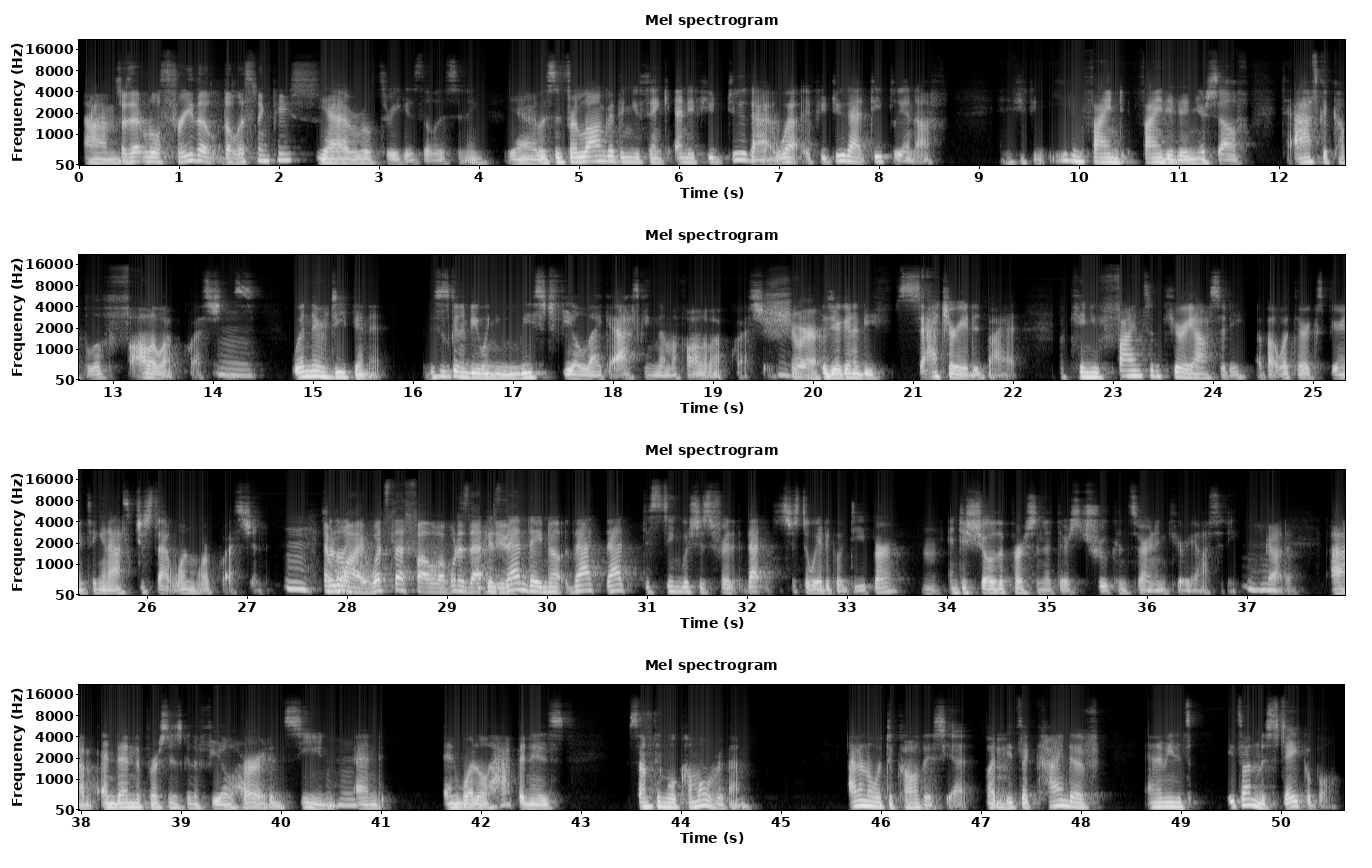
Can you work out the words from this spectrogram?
Um, So is that rule three, the the listening piece? yeah, rule three is the listening. Yeah, listen for longer than you think. And if you do that, well, if you do that deeply enough, and if you can even find find it in yourself to ask a couple of follow up questions when they're deep in it. This is going to be when you least feel like asking them a follow up question Sure. because you're going to be saturated by it. But can you find some curiosity about what they're experiencing and ask just that one more question? Mm. And of like- why? What's that follow up? What does that because do? then they know that that distinguishes for that's just a way to go deeper Hmm. and to show the person that there's true concern and curiosity Mhm. Got it. um, and then the person is going to feel heard and seen Mhm. and and what will happen is something will come over them i don't know what to call this yet but Hmm. it's a kind of and i mean it's it's unmistakable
